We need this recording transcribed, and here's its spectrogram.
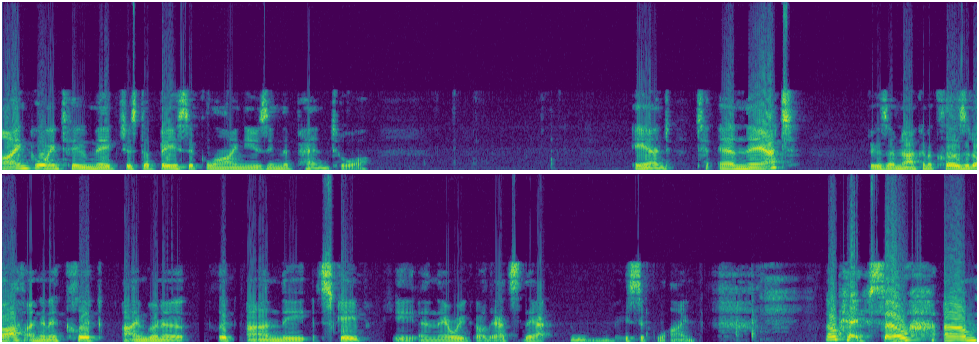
I'm going to make just a basic line using the pen tool. And to end that, because I'm not going to close it off, I'm going to click, I'm going to click on the escape key, and there we go. That's that basic line. Okay, so um,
